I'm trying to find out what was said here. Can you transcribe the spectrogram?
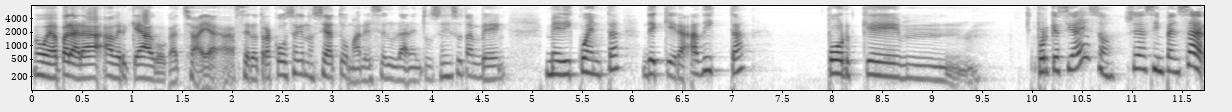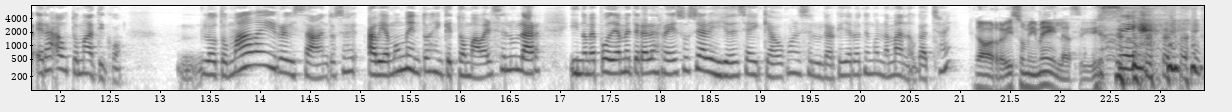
me voy a parar a, a ver qué hago, ¿cachai? A hacer otra cosa que no sea tomar el celular. Entonces eso también me di cuenta de que era adicta porque, mm, porque hacía eso, o sea, sin pensar, era automático. Mm, Lo tomaba y revisaba. Entonces había momentos en que tomaba el celular y no me podía meter a las redes sociales y yo decía, ¿y qué hago con el celular que ya lo tengo en la mano, ¿cachai? No, reviso mi mail así. Sí.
